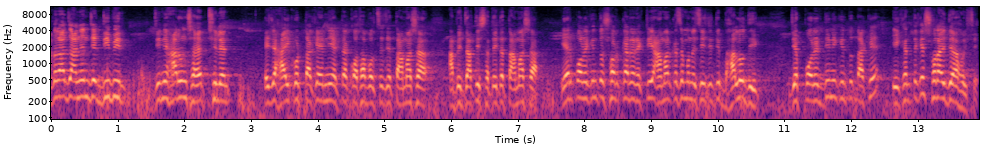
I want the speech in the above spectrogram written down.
আপনারা জানেন যে ডিবির যিনি হারুন সাহেব ছিলেন, এই যে হাইকোর্ট তাকে নিয়ে একটা কথা বলছে যে তামাশা, আপনি জাতির সাথে এটা তামাশা। এরপরে কিন্তু সরকারের একটি, আমার কাছে মনে হয়েছে এটি ভালো দিক যে পরের দিনই কিন্তু তাকে এখান থেকে সরাই দেওয়া হয়েছে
